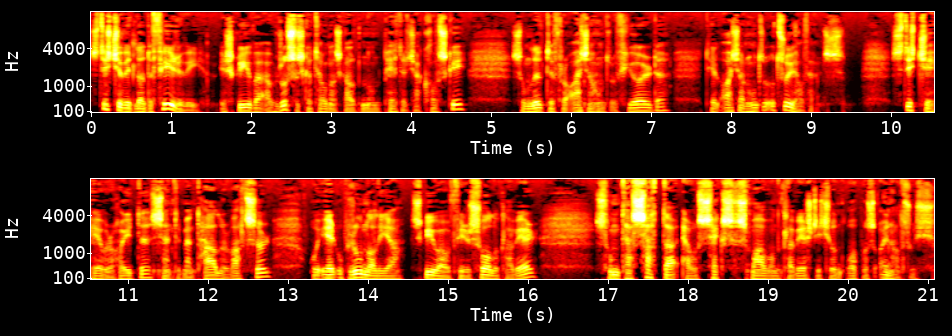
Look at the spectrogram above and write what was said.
Stykket vi lødde fire vi er skriva av russiska tøvnaskalden Peter Tchaikovsky, som levde fra 1804 til 1893. Stykket hever høyde, sentimentaler valser, og er opprunalige skriva av fire sol og klaver, som ta satta av seks smavon klaverstykken opus 1,5.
